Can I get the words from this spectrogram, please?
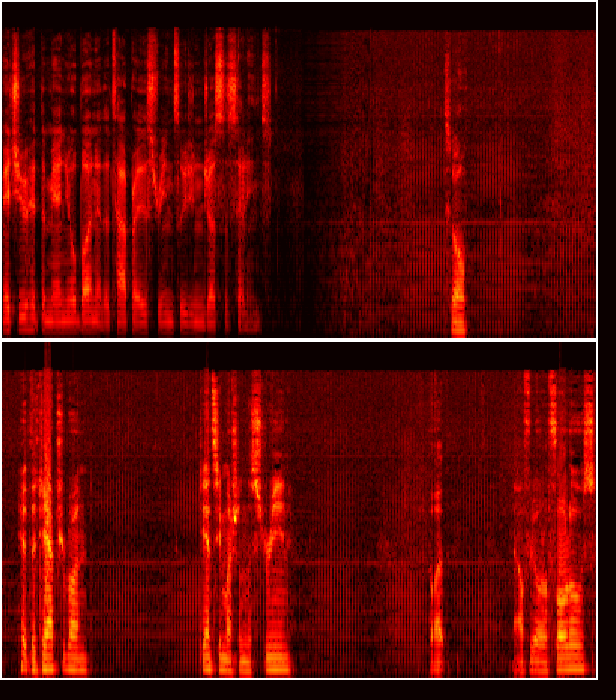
Make sure you hit the manual button at the top right of the screen so you can adjust the settings. So hit the capture button. Can't see much on the screen. But now if we go to photos,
